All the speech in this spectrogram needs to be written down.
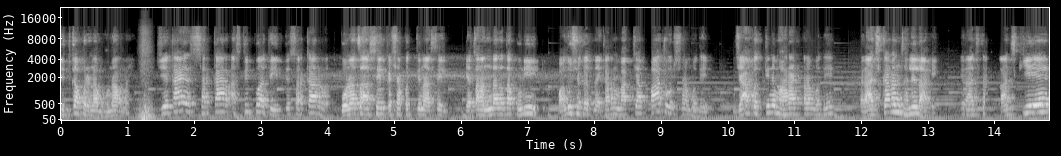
तितका परिणाम होणार नाही. जे काय सरकार अस्तित्वात येईल ते सरकार कोणाचं असेल कशा पद्धतीनं असेल याचा अंदाज आता कुणी बांधू शकत नाही. कारण मागच्या पाच वर्षामध्ये ज्या पद्धतीने महाराष्ट्रामध्ये राजकारण झालेलं आहे ते राजकारण राजकीय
